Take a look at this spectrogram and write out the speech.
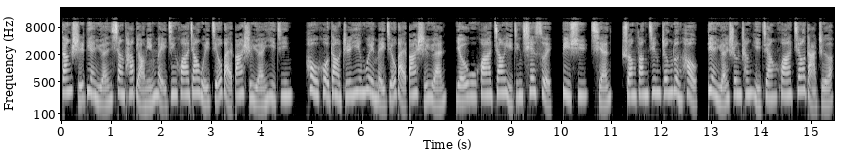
当时店员向他表明每斤花椒为九百八十元一斤，后获告知因为每九百八十元油污花椒已经切碎，必须钱。双方经争论后，店员声称已将花椒打折。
